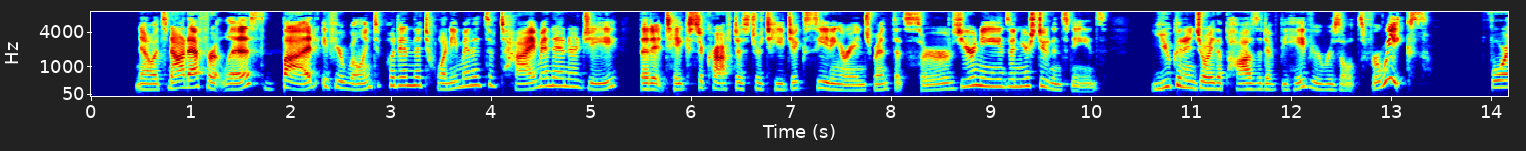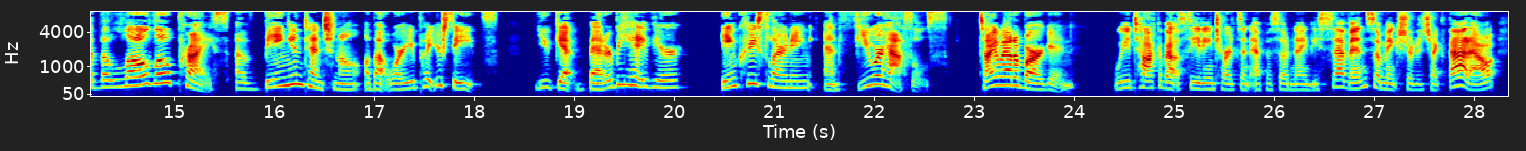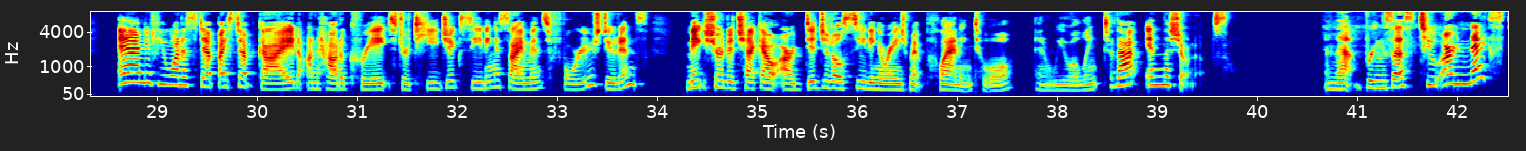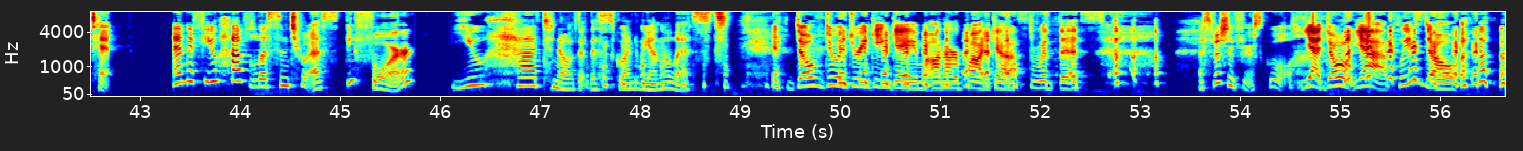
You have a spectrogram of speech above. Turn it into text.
Now, it's not effortless, but if you're willing to put in the 20 minutes of time and energy that it takes to craft a strategic seating arrangement that serves your needs and your students' needs, you can enjoy the positive behavior results for weeks. For the low, low price of being intentional about where you put your seats, you get better behavior, increased learning, and fewer hassles. Talk about a bargain. We talk about seating charts in episode 97, so make sure to check that out. And if you want a step by step guide on how to create strategic seating assignments for your students, make sure to check out our digital seating arrangement planning tool, and we will link to that in the show notes. And that brings us to our next tip. And if you have listened to us before, you had to know that this is going to be on the list. Don't do a drinking game on our podcast with this especially for your school. Yeah, don't. Yeah, please don't.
